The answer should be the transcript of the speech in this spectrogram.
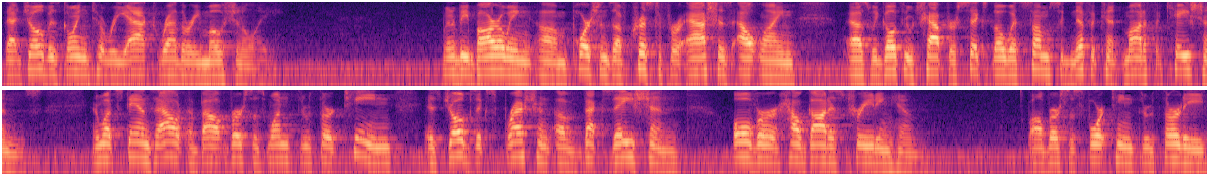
that Job is going to react rather emotionally. I'm going to be borrowing um, portions of Christopher Ash's outline as we go through chapter 6, though with some significant modifications. And what stands out about verses 1 through 13 is Job's expression of vexation over how God is treating him while verses 14 through 30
